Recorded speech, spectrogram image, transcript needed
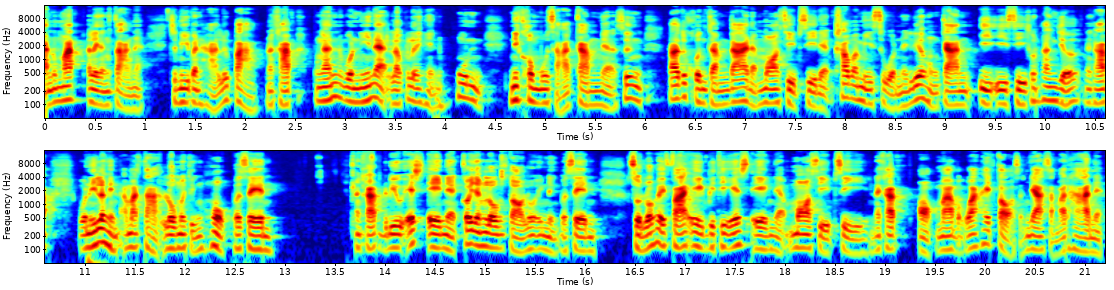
อนุมัติอะไรต่างๆเนี่ยจะมีปัญหาหรือเปล่านะครับ เพราะงั้นวันนี้เนี่ยเราก็เลยเห็นหุ้นนิคมอุตสาหกรรมเนี่ยซึ่งถ้าทุกคนจำได้เนี่ยม .44 เนี่ยเข้ามามีส่วนในเรื่องของการ EEC ค่อนข้างเยอะนะครับ วันนี้เราเห็นอมตะลงมาถึง 6%น นะครับ WHA เนี่ยก็ยังลงต่อลงอีก 1%ส่วนรถไฟฟ้าเอง BTS เองเนี่ยม 44 นะครับออกมาบอกว่าให้ต่อสัญญาสัมปทานเนี่ย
